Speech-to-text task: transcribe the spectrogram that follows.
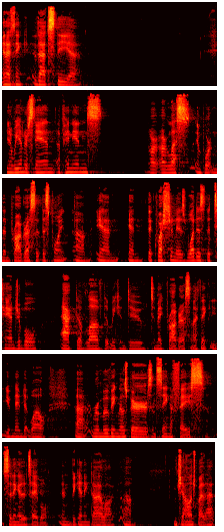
and I think that's the, uh, you know, we understand opinions are, are, less important than progress at this point. Um, and, and the question is, what is the tangible act of love that we can do to make progress? And I think you've named it well. Uh, removing those barriers and seeing a face, sitting at a table and beginning dialogue. Um, I'm challenged by that.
